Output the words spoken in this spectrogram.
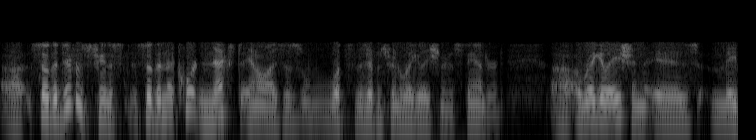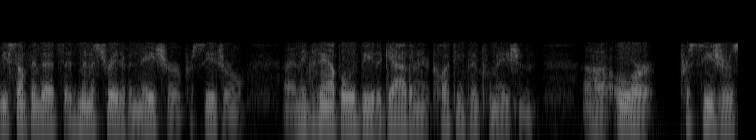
Uh, so the difference between a, so the court next analyzes what's the difference between a regulation and a standard. Uh, a regulation is maybe something that's administrative in nature or procedural. An example would be the gathering or collecting of information, uh, or procedures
